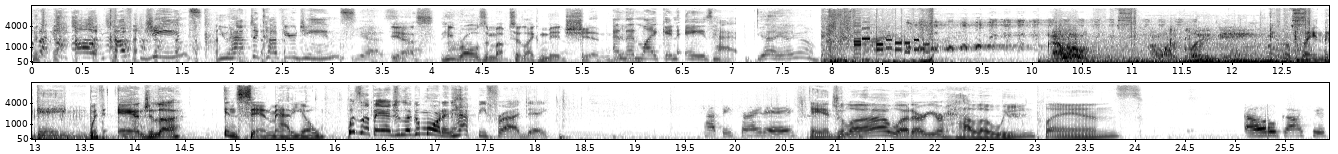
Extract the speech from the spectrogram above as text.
on back. Uh, cuff jeans. You have to cuff your jeans. yes. Yes, he rolls them up to like mid shin. And then like an A's hat. Yeah, yeah, yeah. Hello. I want to play a game. We're playing the game with Angela in San Mateo. What's up, Angela? Good morning. Happy Friday. Happy Friday. Angela, what are your Halloween plans? Oh gosh, we have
